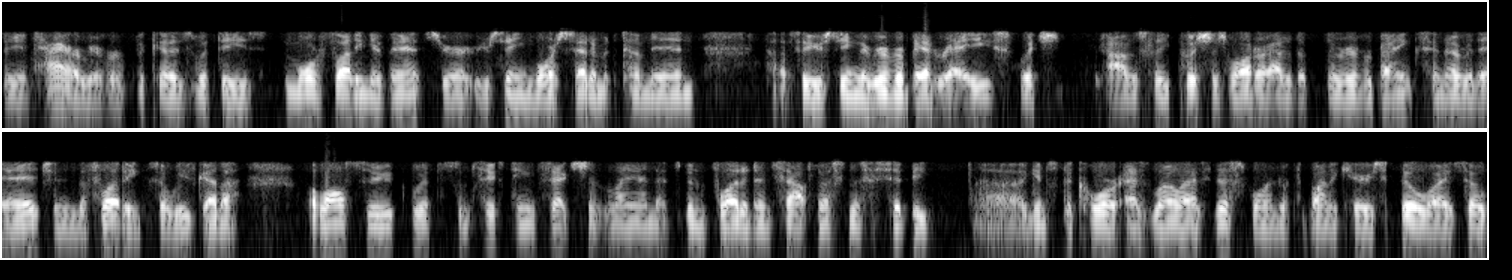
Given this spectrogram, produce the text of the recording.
the entire river because with these more flooding events, you're you're seeing more sediment come in, uh, so you're seeing the riverbed raise, which obviously pushes water out of the, the river banks and over the edge and the flooding. So we've got a, a lawsuit with some 16 section land that's been flooded in southwest Mississippi uh, against the Corps, as well as this one with the Bonnet Carré spillway. So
